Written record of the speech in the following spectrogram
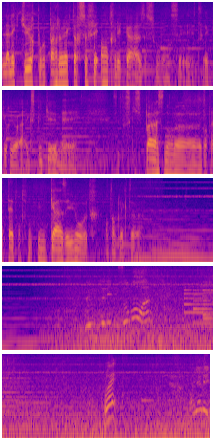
la lecture pour, par le lecteur se fait entre les cases. Souvent, c'est très curieux à expliquer, mais c'est tout ce qui se passe dans, la- dans ta tête entre une case et une autre en tant que lecteur. Vous allez nous donner du saumon, hein Ouais. On va y aller.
